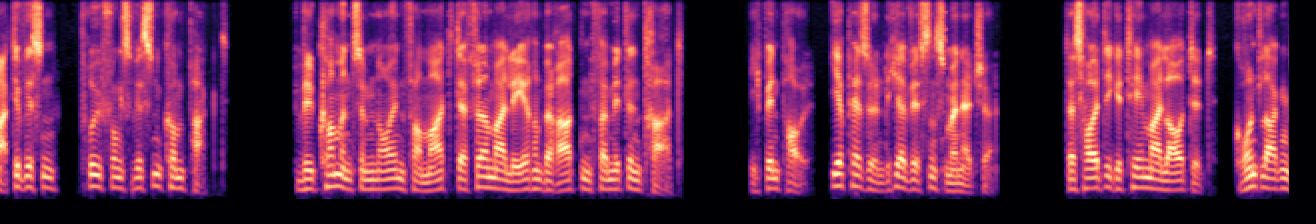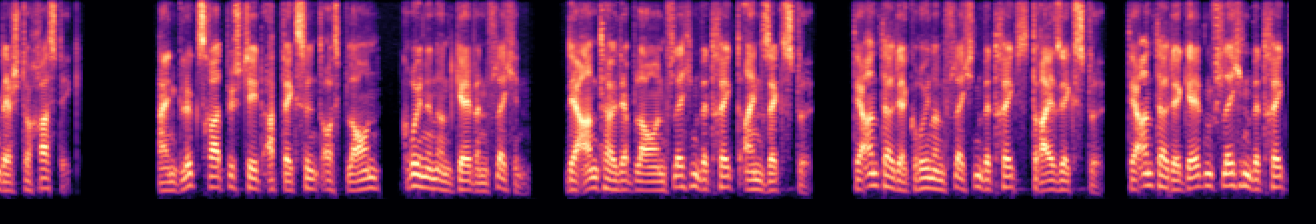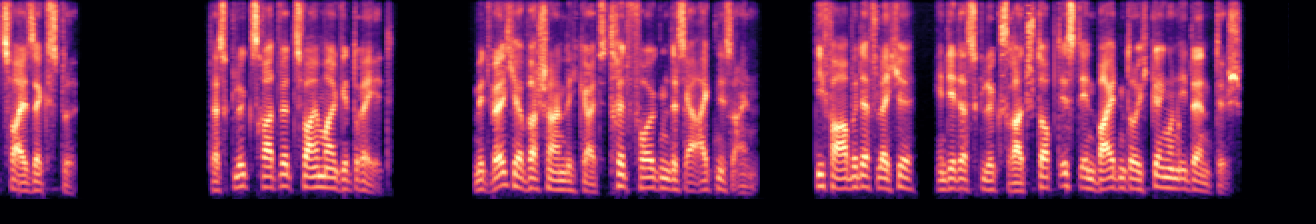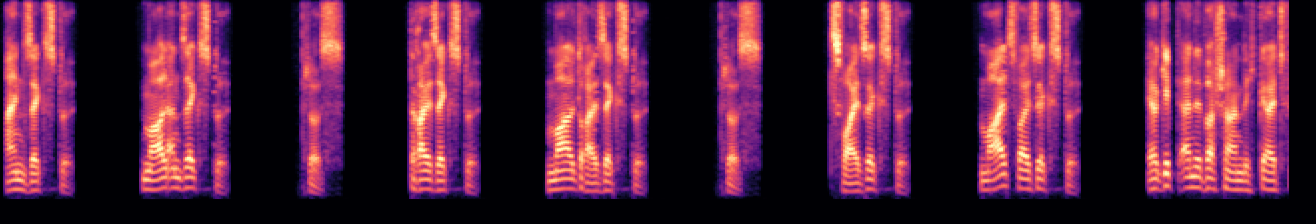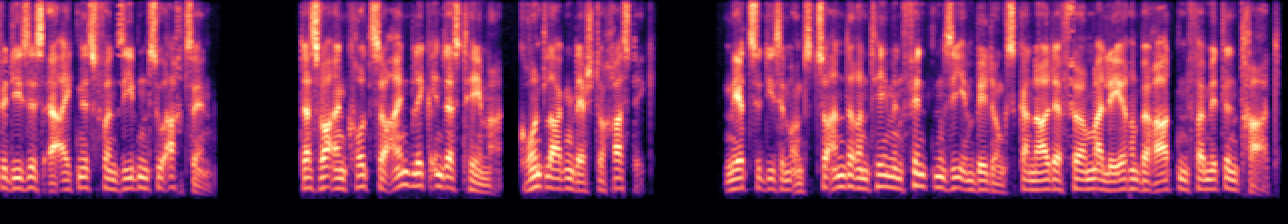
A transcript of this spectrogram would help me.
Mathewissen, Prüfungswissen kompakt. Willkommen zum neuen Format der Firma Lehren beraten vermitteln trat. Ich bin Paul, Ihr persönlicher Wissensmanager. Das heutige Thema lautet, Grundlagen der Stochastik. Ein Glücksrad besteht abwechselnd aus blauen, grünen und gelben Flächen. Der Anteil der blauen Flächen beträgt ein Sechstel. Der Anteil der grünen Flächen beträgt drei Sechstel. Der Anteil der gelben Flächen beträgt zwei Sechstel. Das Glücksrad wird zweimal gedreht. Mit welcher Wahrscheinlichkeit tritt folgendes Ereignis ein? Die Farbe der Fläche, in der das Glücksrad stoppt ist in beiden Durchgängen identisch. Ein Sechstel mal ein Sechstel plus drei Sechstel mal drei Sechstel plus zwei Sechstel mal zwei Sechstel ergibt eine Wahrscheinlichkeit für dieses Ereignis von 7 zu 18. Das war ein kurzer Einblick in das Thema, Grundlagen der Stochastik. Mehr zu diesem und zu anderen Themen finden Sie im Bildungskanal der Firma Lehren beraten vermitteln trat.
